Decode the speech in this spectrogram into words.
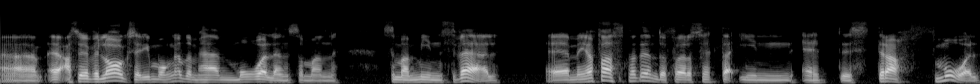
Uh, alltså överlag så är det ju många av de här målen som man, som man minns väl. Uh, men jag fastnade ändå för att sätta in ett straffmål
